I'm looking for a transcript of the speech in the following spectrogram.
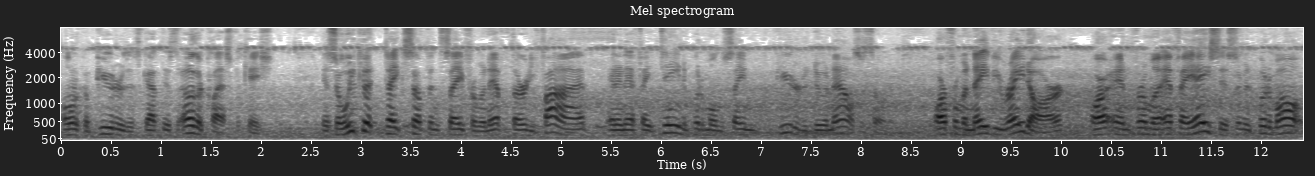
on a computer that's got this other classification. And so we couldn't take something, say, from an F-35 and an F-18 and put them on the same computer to do analysis on it, or from a Navy radar, or and from a FAA system and put them all.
